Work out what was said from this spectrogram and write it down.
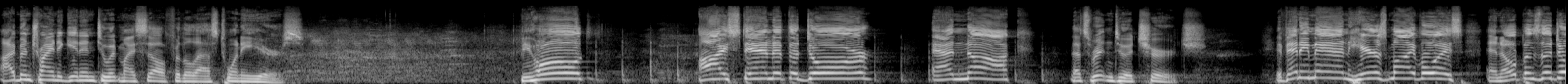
I've been trying to get into it myself for the last 20 years. Behold, I stand at the door and knock. That's written to a church. If any man hears my voice and opens the door,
